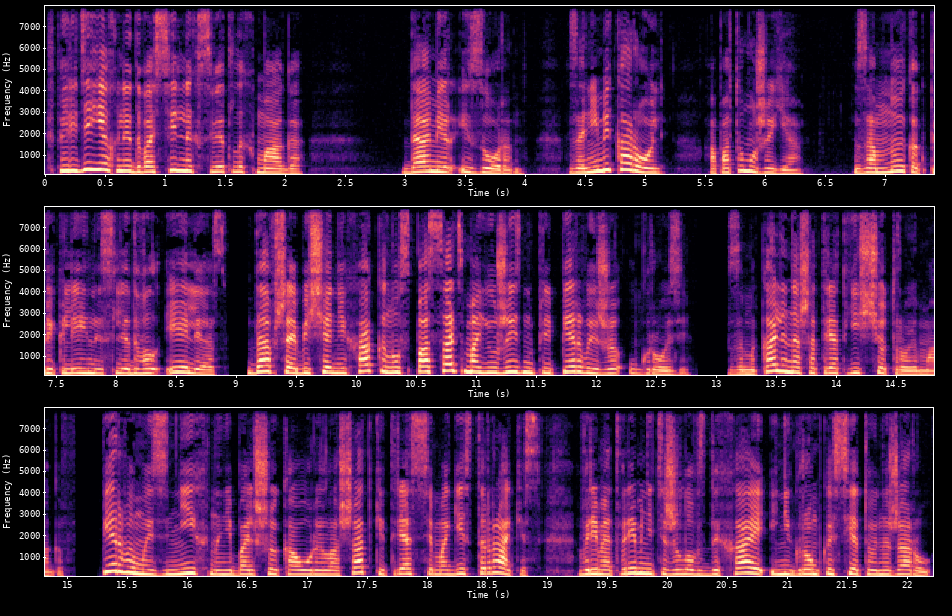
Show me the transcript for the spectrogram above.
Впереди ехали два сильных светлых мага — Дамир и Зоран. За ними король, а потом уже я. За мной, как приклеенный, следовал Элиас, давший обещание Хакану спасать мою жизнь при первой же угрозе. Замыкали наш отряд еще трое магов. Первым из них на небольшой каурой лошадке трясся магистр Ракис, время от времени тяжело вздыхая и негромко сетуя на жару.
